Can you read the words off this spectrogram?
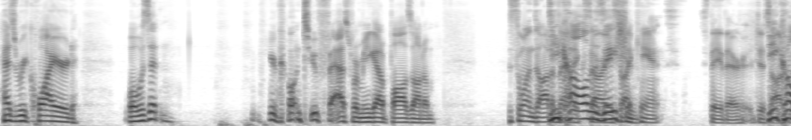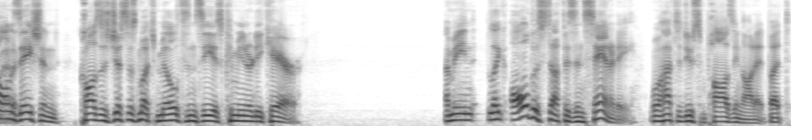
has required what was it? You're going too fast for me. You got to pause on them. This one's automatic. Decolonization. Sorry, so I can't stay there. just Decolonization automatic. causes just as much militancy as community care. I mean, like all this stuff is insanity. We'll have to do some pausing on it. But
